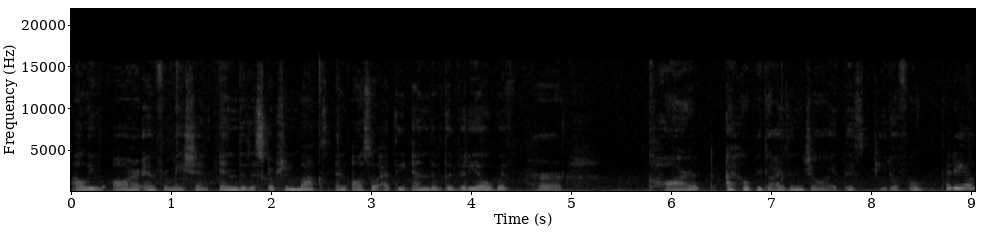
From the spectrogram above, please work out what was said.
I'll leave all her information in the description box and also at the end of the video with her card. I hope you guys enjoyed this beautiful video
